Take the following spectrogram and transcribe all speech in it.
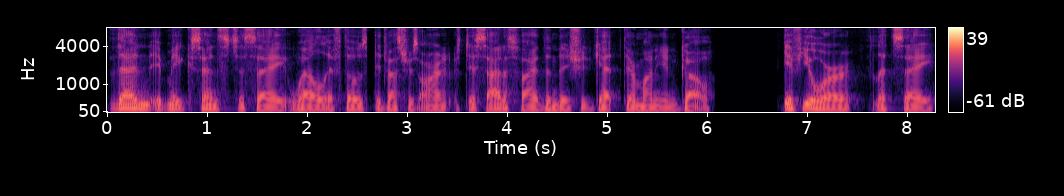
then it makes sense to say, well, if those investors aren't dissatisfied, then they should get their money and go. If you're, let's say,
